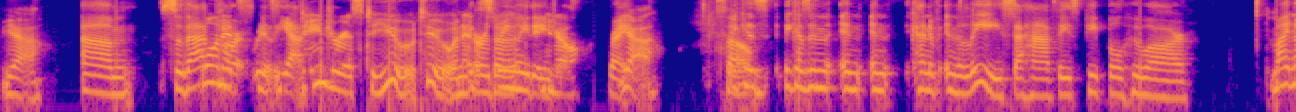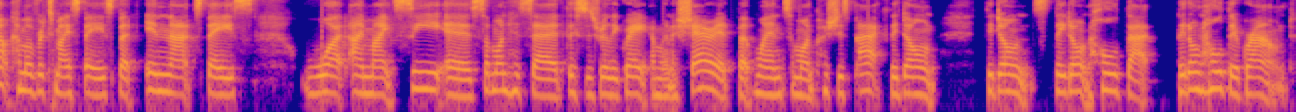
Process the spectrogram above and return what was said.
Yeah. Um, so that well, part it's, really, it's yeah. dangerous to you too, and it, extremely or the, dangerous, you know, right? Yeah. So because because in in in kind of in the least, I have these people who are might not come over to my space, but in that space what I might see is someone who said, "This is really great. I'm going to share it," but when someone pushes back, they don't, they don't, they don't hold that. They don't hold their ground.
